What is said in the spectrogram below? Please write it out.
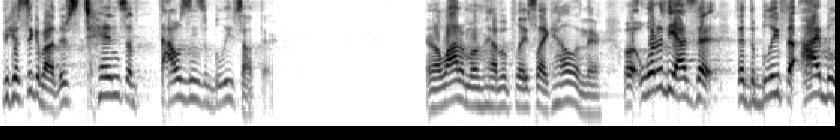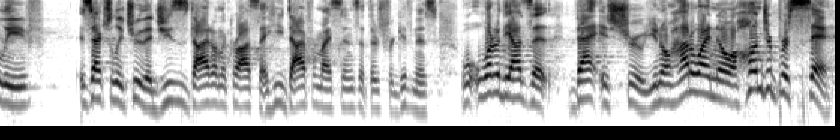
Because think about it, there's tens of thousands of beliefs out there. And a lot of them have a place like hell in there. What are the odds that, that the belief that I believe is actually true, that Jesus died on the cross, that he died for my sins, that there's forgiveness? What are the odds that that is true? You know, how do I know 100%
